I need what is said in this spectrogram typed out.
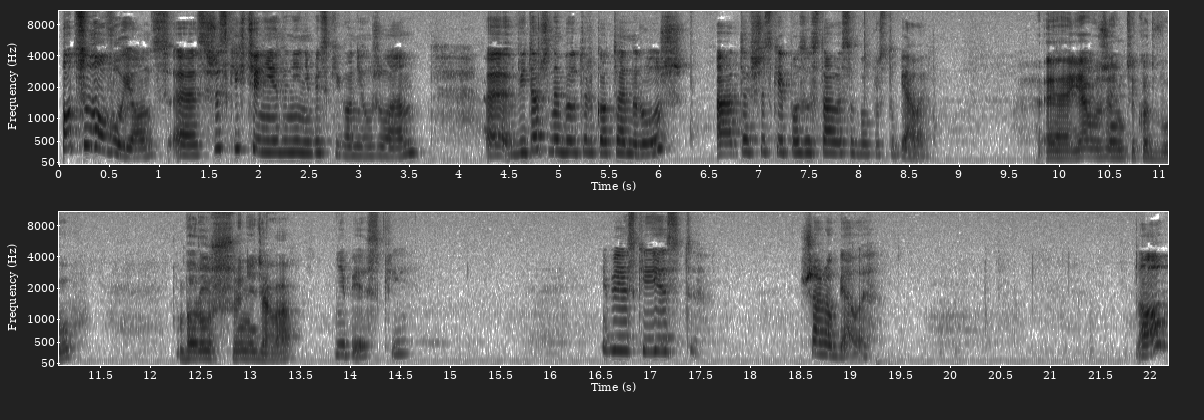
Podsumowując, e, z wszystkich cieni jedynie niebieskiego nie użyłam. E, Widoczny był tylko ten róż, a te wszystkie pozostałe są po prostu białe. E, ja użyłem tylko dwóch, bo róż nie działa. Niebieski. Niebieski jest szaro-biały. No,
